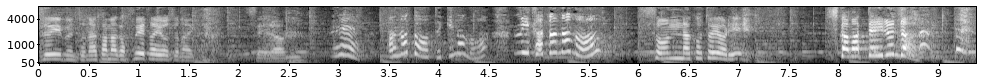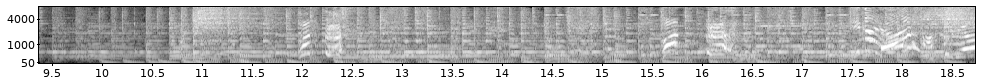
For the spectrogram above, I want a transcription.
え随分と仲間が増えたようじゃないか。セーラームーンあなたは敵なの？味方なの？そんなことより捕まっているんだ！はっ！はっ！今よ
